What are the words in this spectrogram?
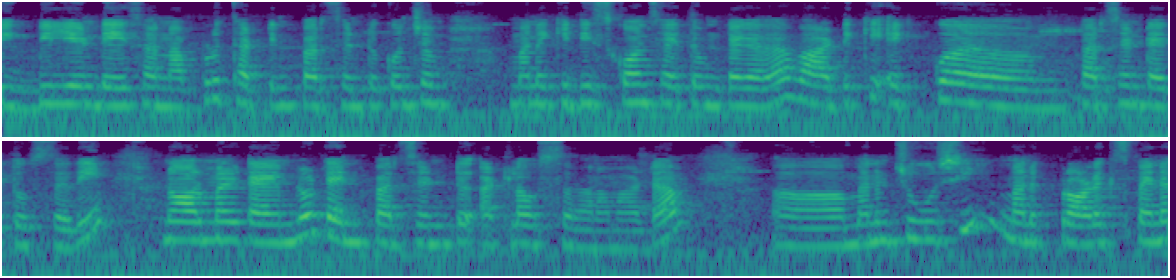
big billion days అన్నప్పుడు థర్టీన్ పర్సెంట్ కొంచెం మనకి డిస్కౌంట్స్ అయితే ఉంటాయి కదా వాటికి ఎక్కువ పర్సెంట్ అయితే వస్తుంది. నార్మల్ టైంలో టెన్ పర్సెంట్ అట్లా వస్తుంది అనమాట మనం చూసి మనకు ప్రోడక్ట్స్ పైన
